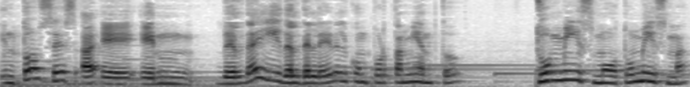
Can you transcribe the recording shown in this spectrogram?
entonces, ah, en, del de ahí, del de leer el comportamiento, tú mismo, tú misma,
